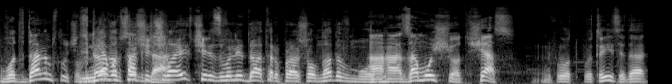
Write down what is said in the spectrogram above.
Вот в данном случае в данном меня вот случае тогда. человек через валидатор прошел, надо в морду. Ага, за мой счет, сейчас. Вот, вот видите, да.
